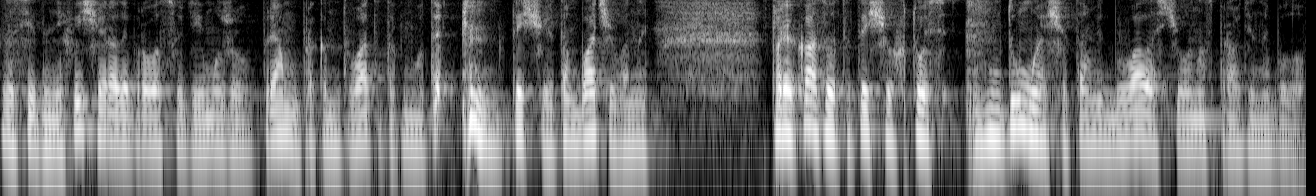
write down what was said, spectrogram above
засіданнях Вищої ради правосуддя і можу прямо прокоментувати так мовити те, що я там бачив, а не переказувати те, що хтось думає, що там відбувалося, чого насправді не було.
